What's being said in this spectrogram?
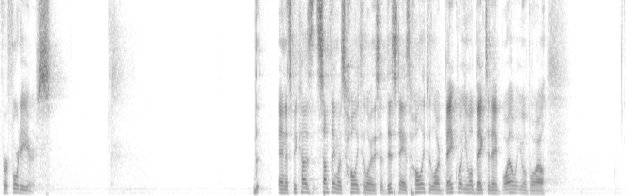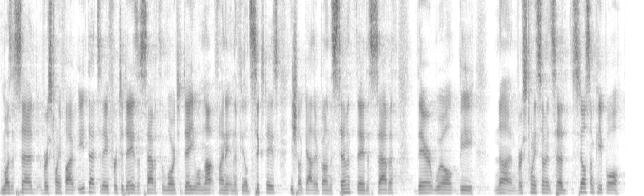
for 40 years. And it's because something was holy to the Lord. They said, This day is holy to the Lord. Bake what you will bake today, boil what you will boil. Moses said, verse 25, Eat that today, for today is a Sabbath to the Lord. Today you will not find it in the field. Six days you shall gather it, but on the seventh day, the Sabbath, there will be none. Verse 27, it said, Still some people,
